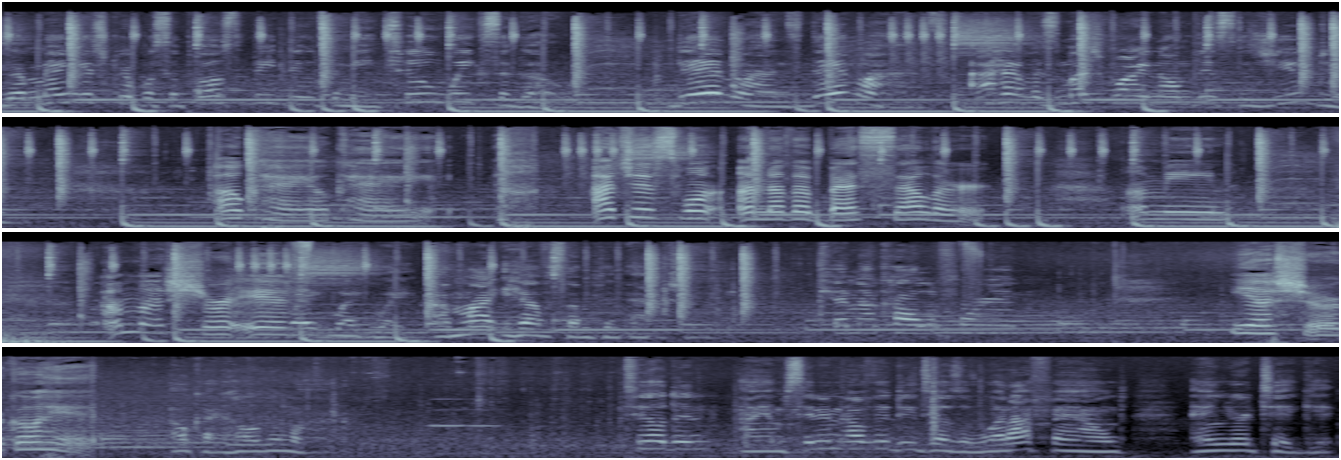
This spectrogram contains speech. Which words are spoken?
Your manuscript was supposed to be due to me two weeks ago. Deadlines, deadlines. I have as much writing on this as you do. Okay, okay. I just want another bestseller. I mean, I'm not sure if. Wait, wait, wait. I might have something actually. Can I call a friend? Yeah, sure. Go ahead. Okay, hold on. Tilden, I am sending over the details of what I found and your ticket.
